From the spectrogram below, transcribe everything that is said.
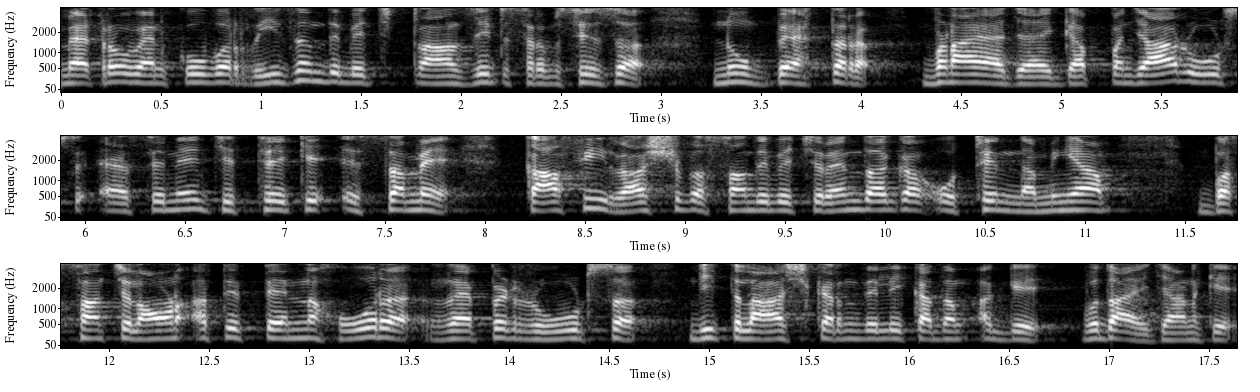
ਮੈਟਰੋ ਵੈਨਕੂਵਰ ਰੀਜਨ ਦੇ ਵਿੱਚ ਟ੍ਰਾਂਜ਼ਿਟ ਸਰਵਿਸਿਜ਼ ਨੂੰ ਬਿਹਤਰ ਬਣਾਇਆ ਜਾਏਗਾ। 50 ਰੂਟਸ ਐਸੇ ਨੇ ਜਿੱਥੇ ਕਿ ਇਸ ਸਮੇਂ ਕਾਫੀ ਰਸ਼ ਬੱਸਾਂ ਦੇ ਵਿੱਚ ਰਹਿੰਦਾਗਾ, ਉੱਥੇ ਨਵੀਆਂ ਬੱਸਾਂ ਚਲਾਉਣ ਅਤੇ ਤਿੰਨ ਹੋਰ ਰੈਪਿਡ ਰੂਟਸ ਦੀ ਤਲਾਸ਼ ਕਰਨ ਦੇ ਲਈ ਕਦਮ ਅੱਗੇ ਵਧਾਏ ਜਾਣਗੇ।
